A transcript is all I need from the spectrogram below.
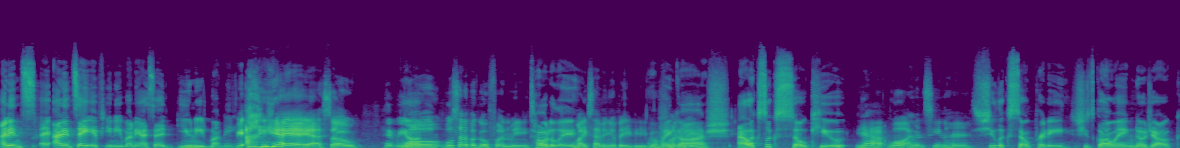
I didn't. I didn't say if you need money. I said you need money. yeah, yeah, yeah, yeah. So Hit me up. we'll we'll set up a GoFundMe. Totally. Mike's having a baby. oh my gosh, Alex looks so cute. Yeah. Well, I haven't seen her. She looks so pretty. She's glowing. No joke.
